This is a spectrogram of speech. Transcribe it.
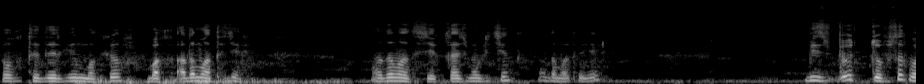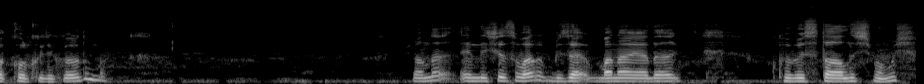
çok tedirgin bakıyor. Bak adam atacak. Adam atacak. Kaçmak için adam atacak. Biz öt yapsak bak korkacak gördün mü? Şu anda endişesi var. Bize bana ya da kübesi daha alışmamış.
